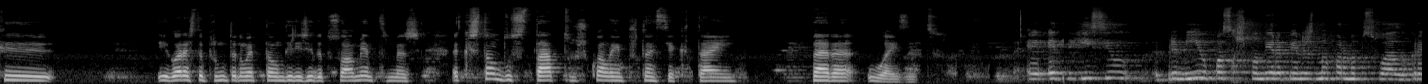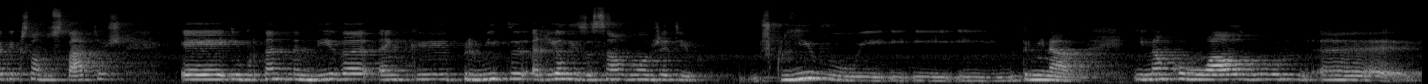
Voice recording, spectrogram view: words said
que. E agora esta pergunta não é tão dirigida pessoalmente, mas a questão do status, qual é a importância que tem para o êxito? É, é, difícil, para mim, eu posso responder apenas de uma forma pessoal. Eu creio que a questão do status é importante na medida em que permite a realização de um objetivo escolhido e, e, e determinado, e não como algo uh,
